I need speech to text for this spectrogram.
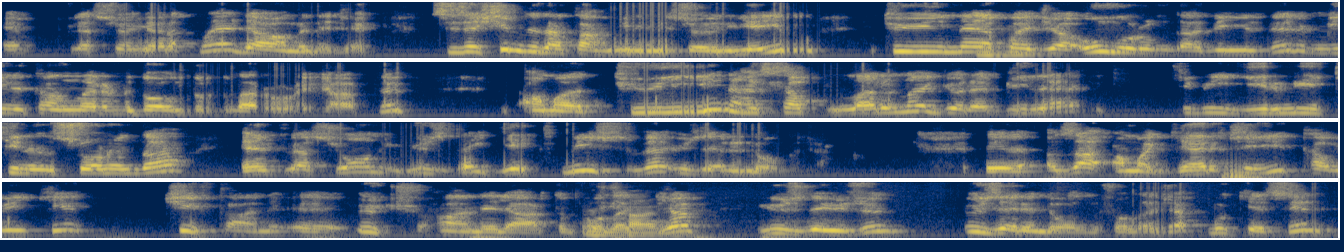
enflasyon yaratmaya devam edecek. Size şimdiden tahminini söyleyeyim. TÜİ ne yapacağı umurumda değildir. Militanlarını doldurdular oraya artık. Ama TÜİ'nin hesaplarına göre bile 2022'nin sonunda enflasyon yüzde yetmiş ve üzerinde olacak. E, ama gerçeği tabii ki çift tane, e, üç haneli artık üç olacak. Yüzde yüzün üzerinde olmuş olacak bu kesin.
